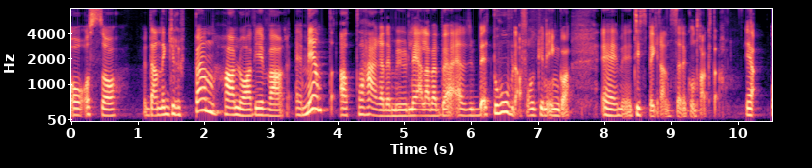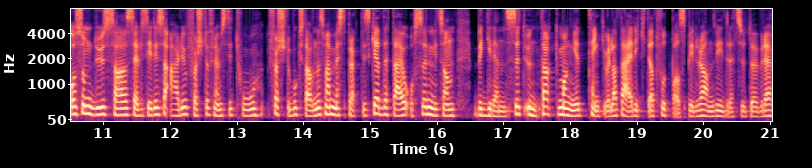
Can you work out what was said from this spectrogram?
Og også denne gruppen har lovgiver eh, ment at her er det mulig, eller er det et behov da, for å kunne inngå tidsbegrensede kontrakter. Og som du sa selv, Siri, så er det jo først og fremst de to første bokstavene som er mest praktiske. Dette er jo også en litt sånn begrenset unntak. Mange tenker vel at det er riktig at fotballspillere og andre idrettsutøvere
